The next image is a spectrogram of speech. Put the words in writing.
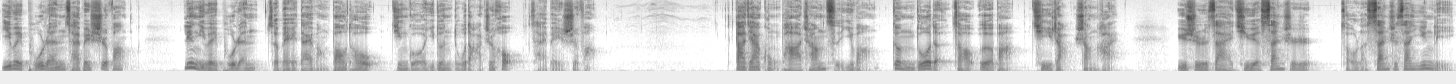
一位仆人才被释放，另一位仆人则被带往包头，经过一顿毒打之后才被释放。大家恐怕长此以往，更多的遭恶霸。欺诈伤害，于是，在七月三十日走了三十三英里，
